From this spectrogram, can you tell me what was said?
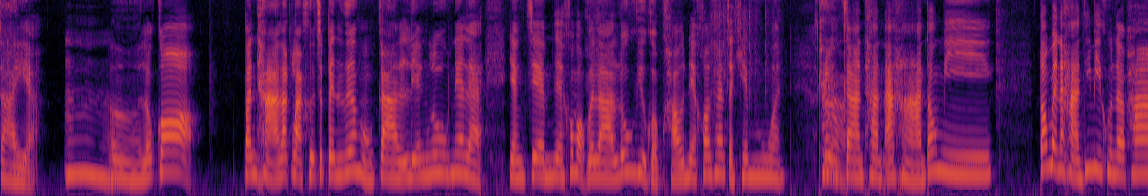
ใจอะอืมเออ แล้วก็ ปัญหาหลักๆ คือจะเป็นเรื่องของการเลี้ยงลูกเนี่ยแหละ อย่างเจมส์เนี่ยเขาบอกเวลาลูกอยู่กับเขาเนี่ยค่อนข้างจะเข้มงวดค่ะเรื่องการทานอาหารต้องมีต้องเป็นอาหารที่มีคุณภา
